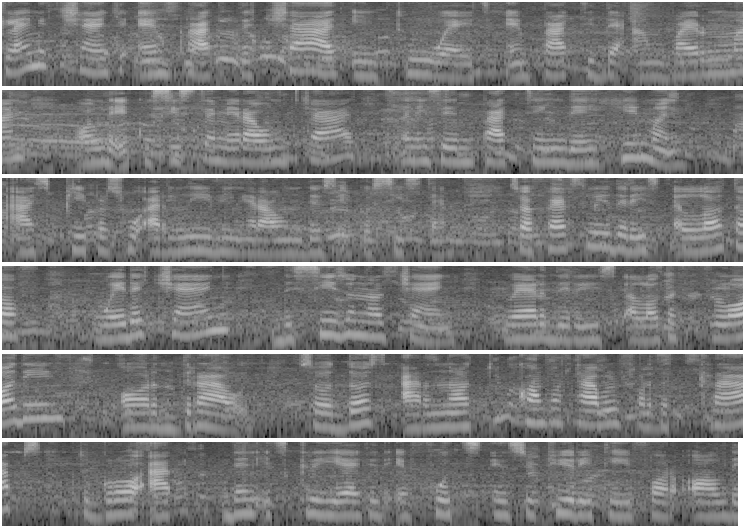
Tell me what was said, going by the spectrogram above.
climate change impacts the Chad in two ways. It impacted the environment, all the ecosystem around Chad, and it's impacting the human as people who are living around this ecosystem. So firstly, there is a lot of weather change, the seasonal change, where there is a lot of flooding or drought. So those are not comfortable for the crops to grow up. Then it's created a food insecurity for all the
